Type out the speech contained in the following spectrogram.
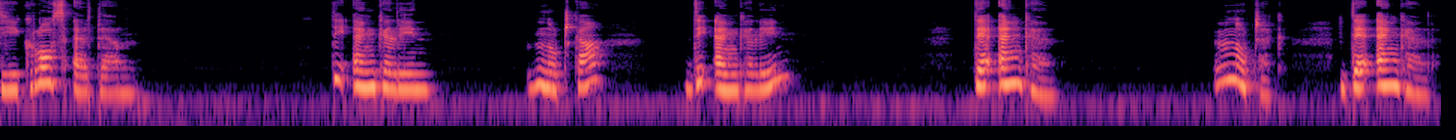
Die Großeltern. Die Enkelin. Wnuczka. Die Enkelin. Der Enkel. Wnuczek. Der Enkel.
